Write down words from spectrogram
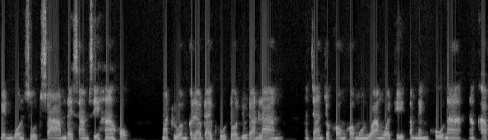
เด่นบนสูตรสามได้สามสี่ห้าหกมัดรวมกันแล้วได้คู่โต๊ดอยู่ด้านล่าง อาจารย์เจ้าของข้อมูลวางไว้ที่ตำแหน่งคู่หน้านะครับ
